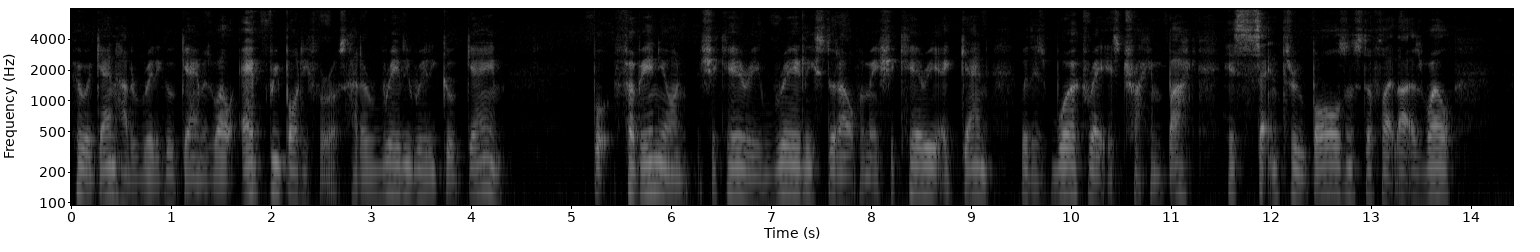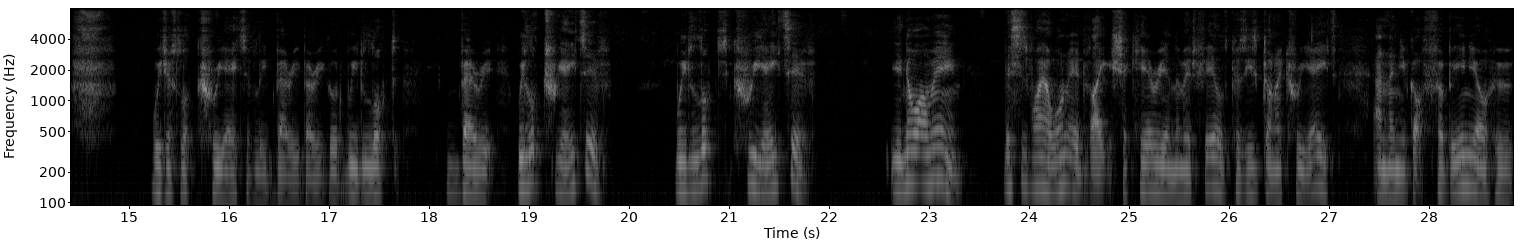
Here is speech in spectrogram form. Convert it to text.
who again had a really good game as well. Everybody for us had a really, really good game. But Fabinho and Shaqiri really stood out for me. Shaqiri again with his work rate, his tracking back, his setting through balls and stuff like that as well. We just looked creatively very, very good. We looked very, we looked creative. We looked creative. You know what I mean? This is why I wanted like Shaqiri in the midfield because he's gonna create, and then you've got Fabinho who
